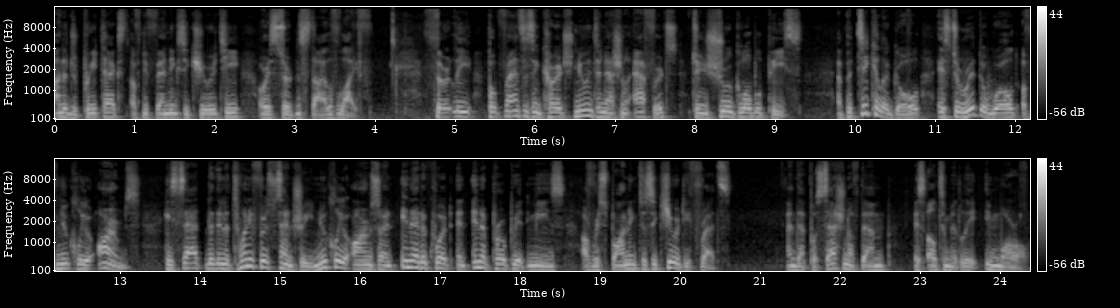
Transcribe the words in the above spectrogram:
under the pretext of defending security or a certain style of life. Thirdly, Pope Francis encouraged new international efforts to ensure global peace. A particular goal is to rid the world of nuclear arms, he said that in the 21st century, nuclear arms are an inadequate and inappropriate means of responding to security threats, and that possession of them is ultimately immoral.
